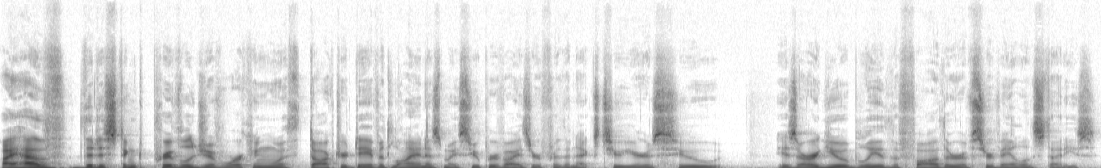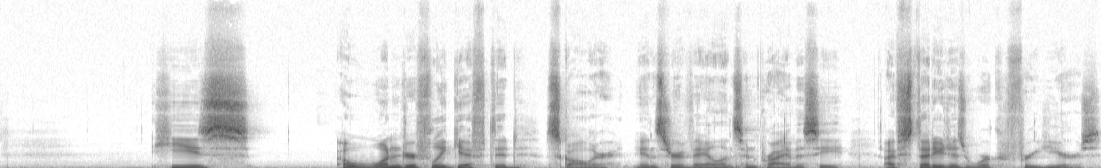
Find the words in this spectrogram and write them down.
I have the distinct privilege of working with Dr. David Lyon as my supervisor for the next two years, who is arguably the father of surveillance studies. He's a wonderfully gifted scholar in surveillance and privacy. I've studied his work for years.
